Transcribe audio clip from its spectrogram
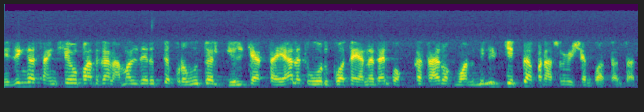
నిజంగా సంక్షేమ పథకాలు అమలు జరిపితే ప్రభుత్వాలు గెలిచేస్తాయా లేకపోతే ఓడిపోతాయి అన్నదానికి ఒక్కసారి ఒక వన్ మినిట్ చెప్పి అప్పుడు అసలు విషయానికి వస్తాను సార్.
